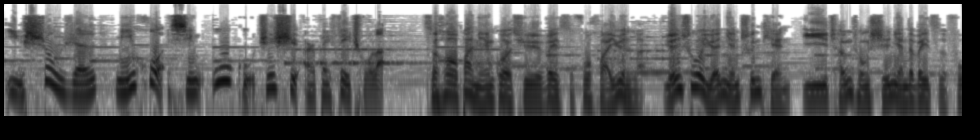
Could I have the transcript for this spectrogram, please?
以受人迷惑行巫蛊之事而被废除了。此后半年过去，卫子夫怀孕了。元朔元年春天，已承宠十年的卫子夫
